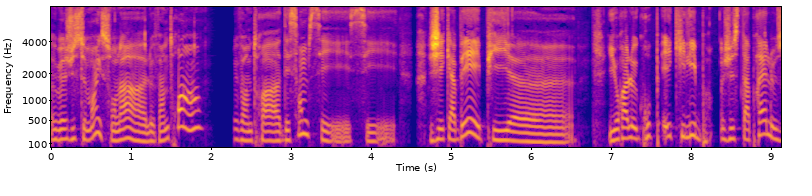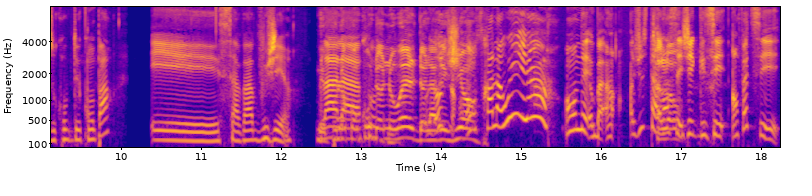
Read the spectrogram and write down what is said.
Eh ben, justement, ils sont là le 23. hein. Le 23 décembre, c'est c'est GKB. Et puis, euh, il y aura le groupe Équilibre juste après, le groupe de compas. Et ça va bouger. hein. Mais Là, pour là, le concours faut- de Noël de la On- On région. sera là, oui. hein. On est, bah, juste avant, Alors- c'est en fait, c'est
